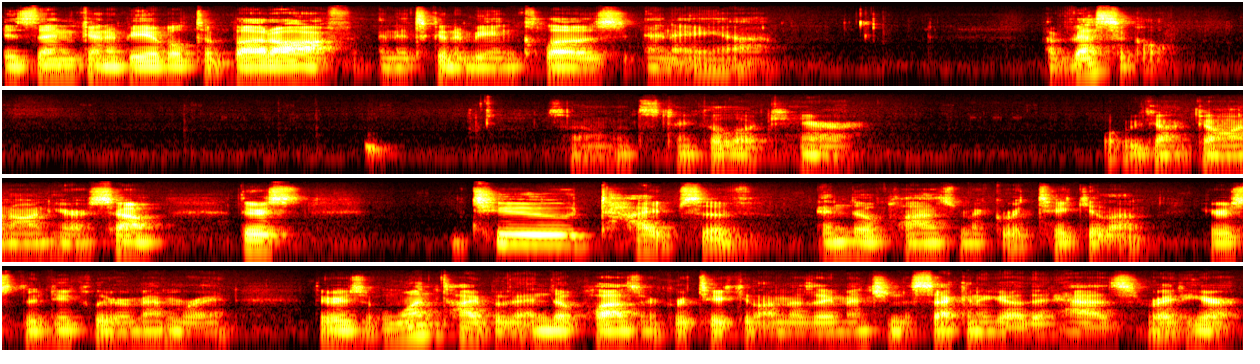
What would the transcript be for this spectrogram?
is then going to be able to bud off and it's going to be enclosed in a, uh, a vesicle. So let's take a look here, what we got going on here. So there's two types of endoplasmic reticulum. Here's the nuclear membrane. There's one type of endoplasmic reticulum, as I mentioned a second ago, that has right here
